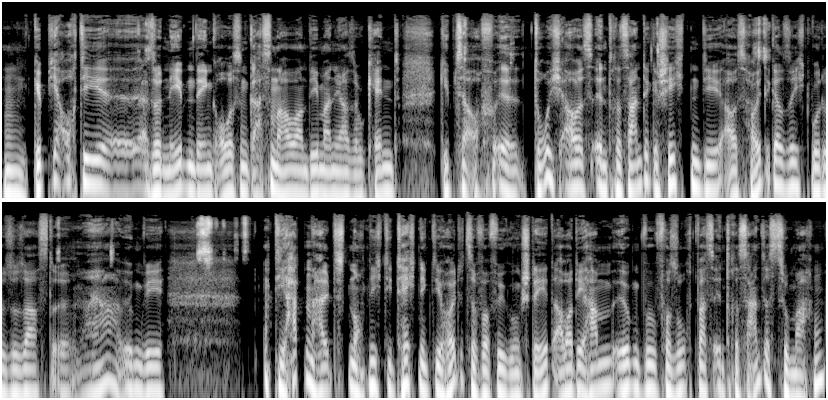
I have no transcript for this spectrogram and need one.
Hm, gibt ja auch die, äh, also neben den großen Gassenhauern, die man ja so kennt, gibt es ja auch äh, durchaus interessante Geschichten, die aus heutiger Sicht, wo du so sagst, äh, naja, irgendwie, die hatten halt noch nicht die Technik, die heute zur Verfügung steht, aber die haben irgendwo versucht, was Interessantes zu machen.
